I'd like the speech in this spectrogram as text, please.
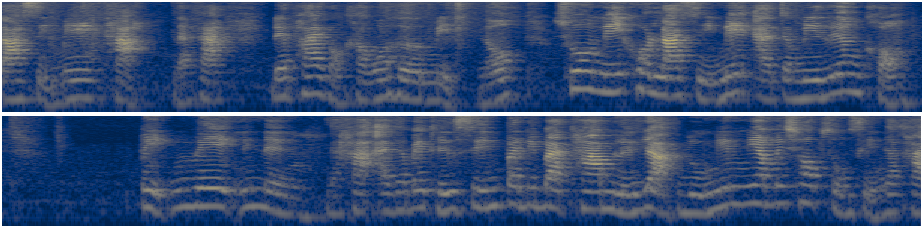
ราศีเมษค่ะนะคะ ได้ไพ่ของคาว่า hermit เนาะช่วงนี้คนราศีเมษอาจจะมีเรื่องของปีกวิเวกนิดนึงนะคะอาจจะไปถือศีลปฏิบัติธรรมหรืออยากอยู่เงียบๆไม่ชอบสูงสิงกับใคร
